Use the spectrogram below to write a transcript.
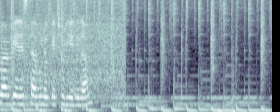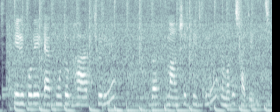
এবার বেরেস্তাগুলোকে ছড়িয়ে দিলাম। এর উপরে এক মুঠো ভাত ছড়িয়ে এবার মাংসের পিসগুলো এর মধ্যে সাজিয়ে দিচ্ছি।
